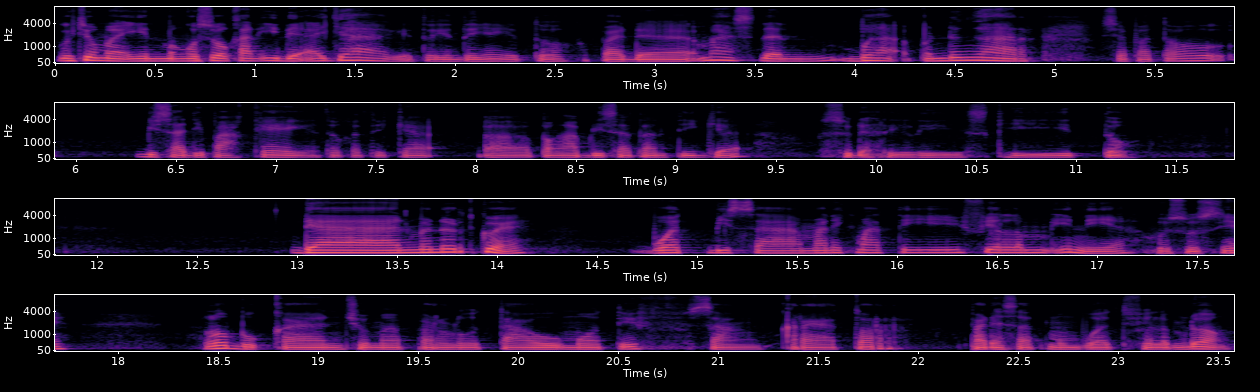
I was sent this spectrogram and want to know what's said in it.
gue cuma ingin mengusulkan ide aja gitu intinya itu kepada mas dan mbak pendengar siapa tahu bisa dipakai gitu ketika uh, pengabdi setan 3 sudah rilis gitu dan menurut gue buat bisa menikmati film ini ya khususnya lo bukan cuma perlu tahu motif sang kreator pada saat membuat film doang.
